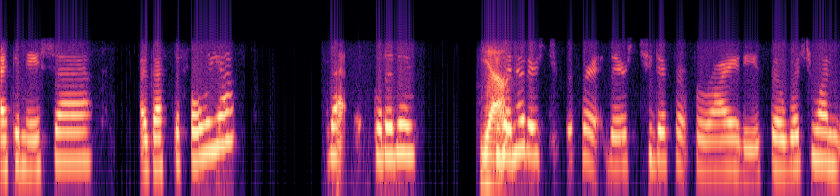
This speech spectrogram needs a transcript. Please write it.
echinacea augustifolia. Is that what it is? Yeah. I know there's two different there's two different varieties. So which one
